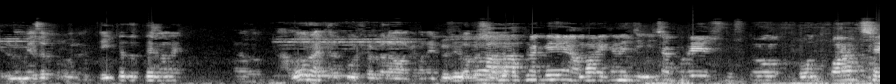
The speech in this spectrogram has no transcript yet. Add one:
এটা মেজর প্রবলেম এইটা যাতে মানে ভালো রাখার কৌশলটা আমাকে মানে একটু আল্লাহ আপনাকে আমার এখানে চিকিৎসা করে সুস্থ বোধ করাচ্ছে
